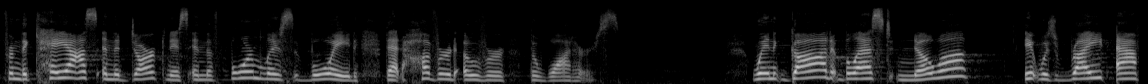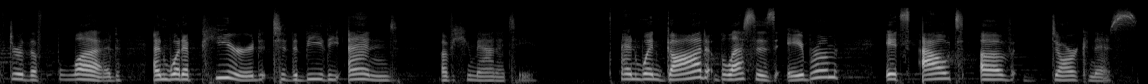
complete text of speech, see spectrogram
from the chaos and the darkness and the formless void that hovered over the waters. When God blessed Noah, it was right after the flood and what appeared to be the end of humanity. And when God blesses Abram, it's out of darkness.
